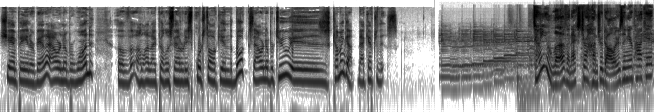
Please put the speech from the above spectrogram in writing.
Champaign Urbana, hour number one of Illini Pella Saturday Sports Talk in the books. Hour number two is coming up. Back after this. Don't you love an extra $100 in your pocket?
